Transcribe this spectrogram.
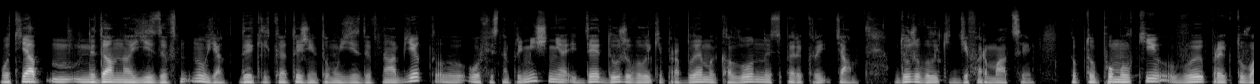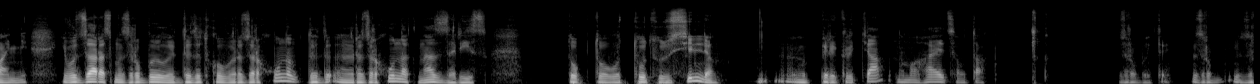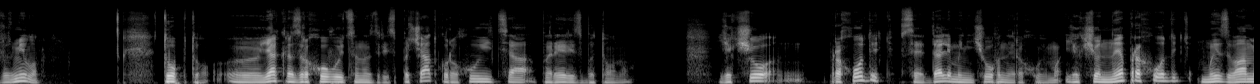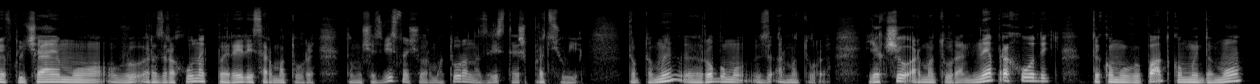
От я недавно їздив, ну як декілька тижнів тому їздив на об'єкт, е, офісне приміщення, і де дуже великі проблеми колонни з перекриттям, дуже великі деформації, тобто помилки в проєктуванні. І от зараз ми зробили додатковий розрахунок, е, розрахунок на зріз. Тобто, от тут зусилля е, перекриття намагається отак зробити. Зрозуміло? Тобто, е, як розраховується на зріз? Спочатку рахується переріз бетону. Якщо проходить, все, далі ми нічого не рахуємо. Якщо не проходить, ми з вами включаємо в розрахунок переріз арматури. Тому що, звісно, що арматура на зріз теж працює. Тобто ми е, робимо з арматурою. Якщо арматура не проходить, в такому випадку ми дамо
